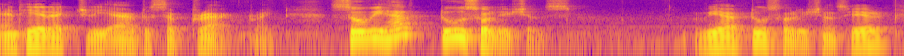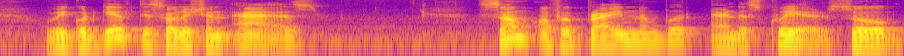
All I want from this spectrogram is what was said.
and here actually I have to subtract, right? So, we have two solutions. We have two solutions here we could give the solution as sum of a prime number and a square. So,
